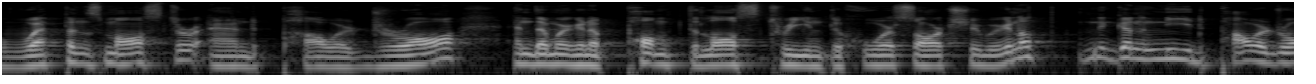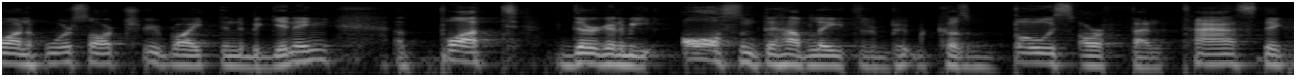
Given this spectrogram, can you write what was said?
Weapons Master and Power Draw. And then we're going to pump the last three into Horse Archery. We're not going to need Power Draw and Horse Archery right in the beginning, uh, but they're going to be awesome to have later because bows are fantastic.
